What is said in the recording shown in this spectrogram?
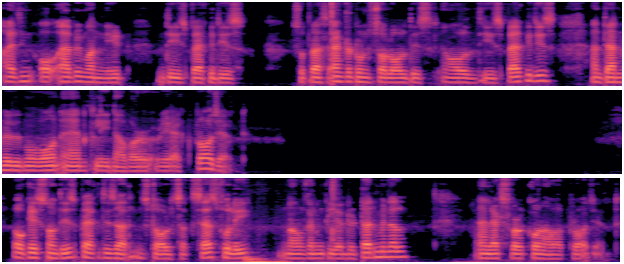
I think all everyone need these packages. So press enter to install all these all these packages and then we will move on and clean our React project. Okay, so these packages are installed successfully. Now we can clear the terminal and let's work on our project.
